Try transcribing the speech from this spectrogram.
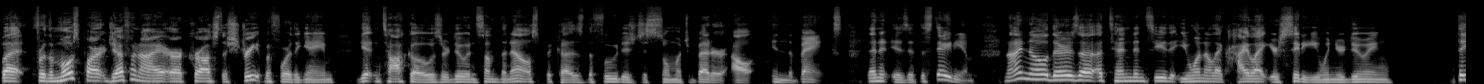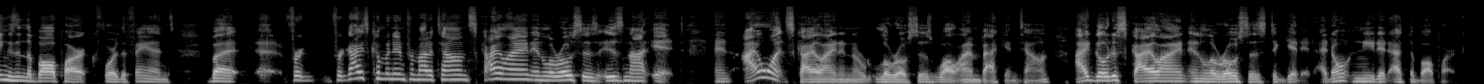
But for the most part, Jeff and I are across the street before the game getting tacos or doing something else because the food is just so much better out in the banks than it is at the stadium. And I know there's a, a tendency that you want to like highlight your city when you're doing things in the ballpark for the fans. But uh, for for guys coming in from out of town, Skyline and La Rosa's is not it. And I want Skyline and La Rosa's while I'm back in town. I go to Skyline and La Rosa's to get it. I don't need it at the ballpark.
